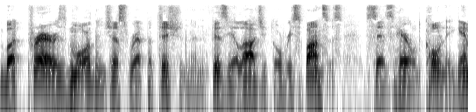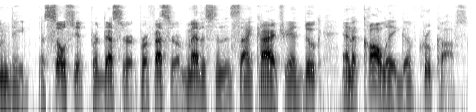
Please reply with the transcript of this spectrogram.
But prayer is more than just repetition and physiological responses, says Harold Koenig, MD, Associate Professor, of Medicine and Psychiatry at Duke and a colleague of Krucoff's.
